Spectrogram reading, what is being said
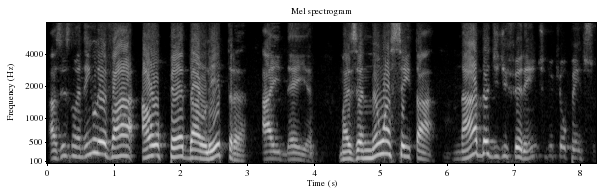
às vezes não é nem levar ao pé da letra a ideia, mas é não aceitar nada de diferente do que eu penso.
